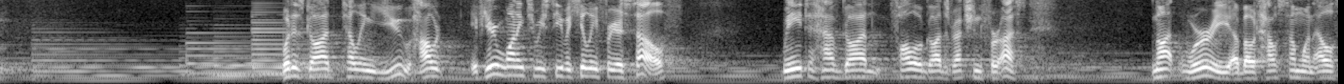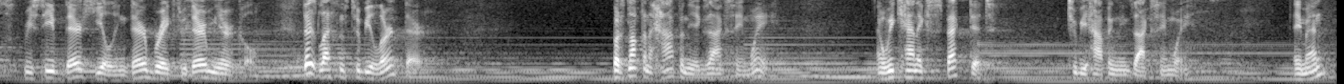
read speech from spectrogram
What is God telling you? How, if you're wanting to receive a healing for yourself, we need to have God follow God's direction for us. Not worry about how someone else received their healing, their breakthrough, their miracle. There's lessons to be learned there. But it's not going to happen the exact same way. And we can't expect it to be happening the exact same way. Amen?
